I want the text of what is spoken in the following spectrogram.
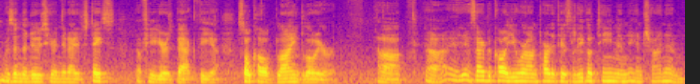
was in the news here in the United States a few years back, the uh, so-called blind lawyer. Uh, as I recall, you were on part of his legal team in, in China, and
